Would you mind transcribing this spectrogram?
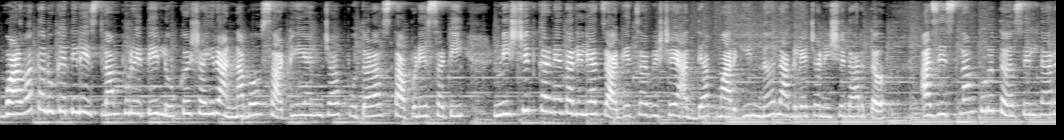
वाळवा तालुक्यातील इस्लामपूर येथे लोकशाहीर अण्णाभाऊ साठे यांच्या पुतळा स्थापनेसाठी निश्चित करण्यात आलेल्या जागेचा विषय अद्याप मार्गी न लागल्याच्या निषेधार्थ आज इस्लामपूर तहसीलदार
